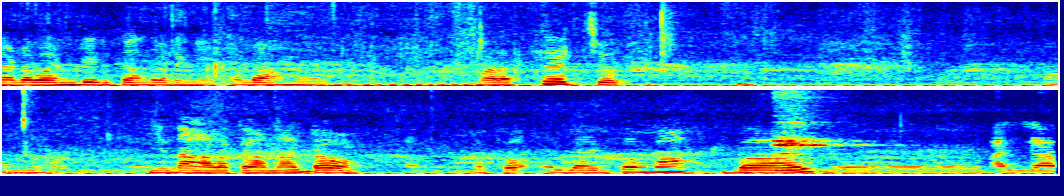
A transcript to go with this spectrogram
അവിടെ വണ്ടി എടുക്കാൻ തുടങ്ങി. വളക്ക് വളർത്ത് വെച്ചു. ഇനി- ഇനി നാളെ കാണാം കേട്ടോ. അപ്പോൾ എല്ലാവർക്കും അമ്മ ബായ് അല്ല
